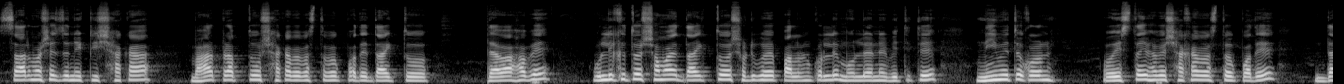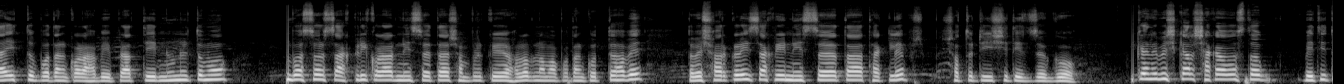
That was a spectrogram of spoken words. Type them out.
চার মাসের জন্য একটি শাখা, ভারপ্রাপ্ত শাখা ব্যবস্থাপক পদের দায়িত্ব দেওয়া হবে। উল্লিখিত সময় দায়িত্ব সঠিকভাবে পালন করলে মূল্যায়নের ভিত্তিতে নিয়মিতকরণ ও স্থায়ীভাবে শাখা ব্যবস্থাপক পদে দায়িত্ব প্রদান করা হবে। প্রার্থীর ন্যূনতম বছর চাকরি করার নিশ্চয়তা সম্পর্কে হলফনামা প্রদান করতে হবে। তবে সরকারি চাকরির নিশ্চয়তা থাকলে সত্যটি স্বীকৃতিযোগ্য। শিক্ষানিবেশকাল শাখা ব্যবস্থা ব্যতীত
